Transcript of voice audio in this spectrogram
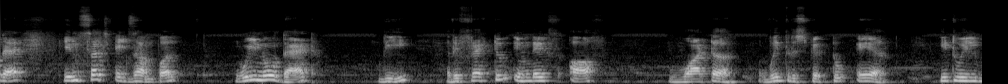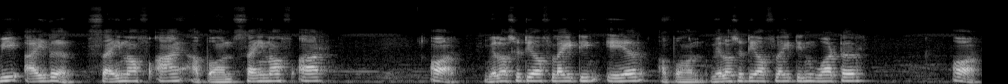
that in such example we know that the refractive index of water with respect to air it will be either sine of i upon sine of r or velocity of light in air upon velocity of light in water or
